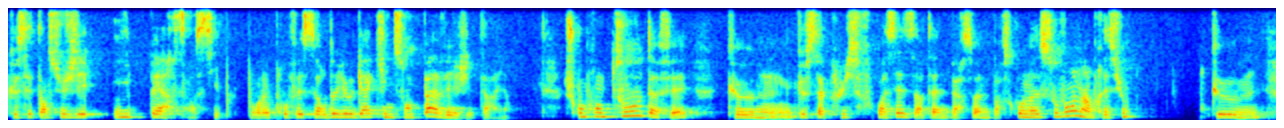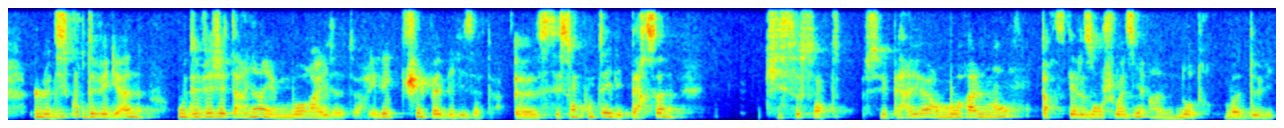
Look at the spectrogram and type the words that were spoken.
que c'est un sujet hyper sensible pour les professeurs de yoga qui ne sont pas végétariens. Je comprends tout à fait que, ça puisse froisser certaines personnes parce qu'on a souvent l'impression que le discours des véganes ou des végétariens est moralisateur, il est culpabilisateur. Euh, c'est sans compter les personnes qui se sentent supérieures moralement parce qu'elles ont choisi un autre mode de vie.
